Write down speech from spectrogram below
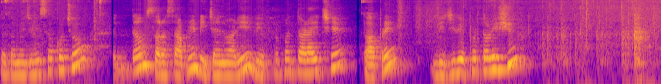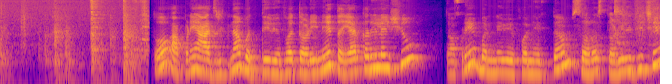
તો તમે જોઈ શકો છો. એકદમ સરસ આપણી ડિઝાઇનવાળી વેફર પણ તળાઈ છે. તો આપણે બીજી વેફર તળીશું. તો આપણે આ જ રીતના બધી વેફર તળીને તૈયાર કરી લઈશું. તો આપણે બંને વેફરને એકદમ સરસ તળી લીધી છે.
